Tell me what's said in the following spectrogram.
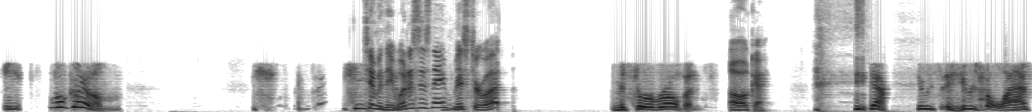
He, look at him, Timothy, what is his name? Mr. What? Mister Irrelevant. Oh, okay. yeah, he was he was the last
